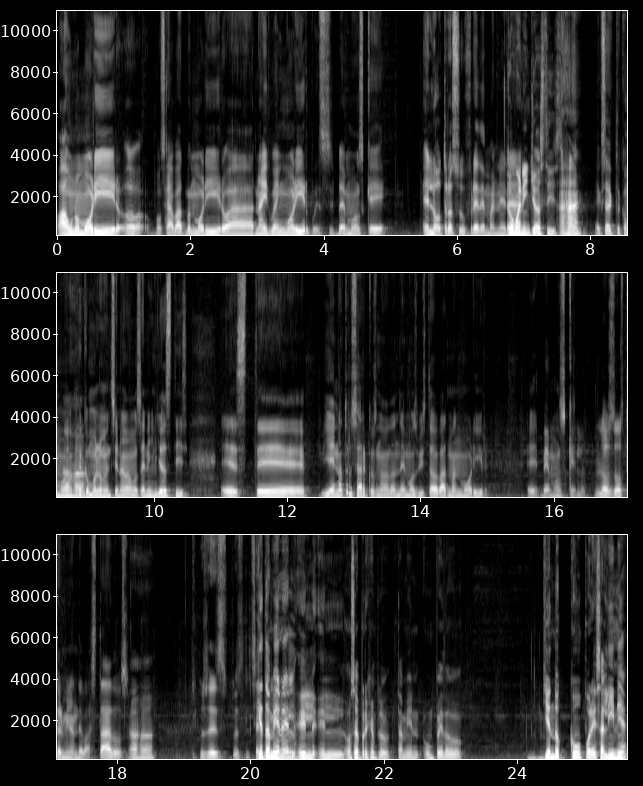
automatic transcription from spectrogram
a uno morir, o, o sea, a Batman morir o a Nightwing morir, pues vemos que el otro sufre de manera... Como en Injustice. Ajá, exacto, como, Ajá. como lo mencionábamos en Injustice. Este, y en otros arcos, ¿no? Donde hemos visto a Batman morir, eh, vemos que lo- los dos terminan devastados. Ajá. Pues es, pues, Que también el, el, el- o sea, por ejemplo, también un pedo yendo como por esa línea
